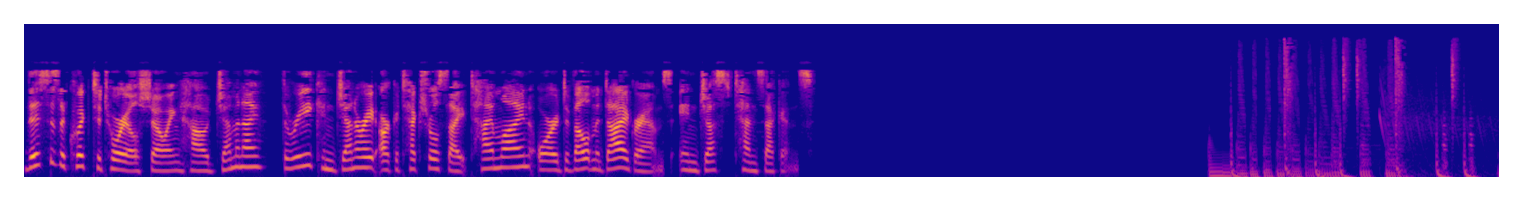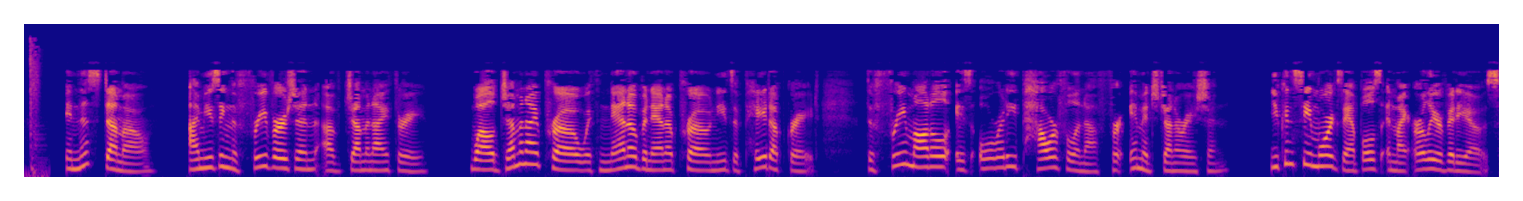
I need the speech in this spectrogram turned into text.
This is a quick tutorial showing how Gemini 3 can generate architectural site timeline or development diagrams in just 10 seconds. In this demo, I'm using the free version of Gemini 3. While Gemini Pro with Nano Banana Pro needs a paid upgrade, the free model is already powerful enough for image generation. You can see more examples in my earlier videos,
